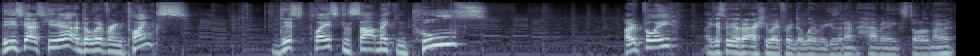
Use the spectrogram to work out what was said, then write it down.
these guys here are delivering planks. This place can start making tools. Hopefully. I guess we gotta actually wait for a delivery because I don't have anything stored at the moment.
